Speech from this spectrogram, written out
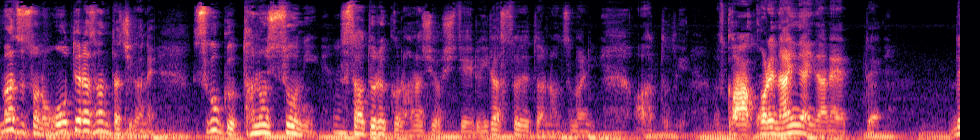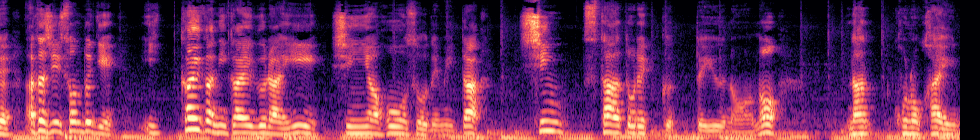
まずその大寺さんたちがねすごく楽しそうに「スター・トレック」の話をしているイラストレーターの集まりに会った時「あこれ何々だね」って。で私その時1回か2回ぐらい深夜放送で見た「新スター・トレック」っていうののなんこの回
